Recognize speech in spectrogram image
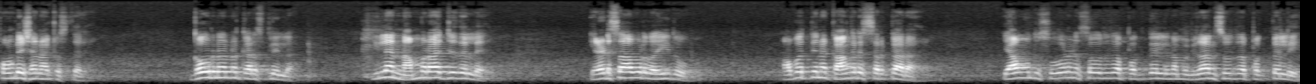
ಫೌಂಡೇಶನ್ ಹಾಕಿಸ್ತಾರೆ. ಗೌರ್ನರ್ನ ಕರೆಸಲಿಲ್ಲ. ಇಲ್ಲ, ನಮ್ಮ ರಾಜ್ಯದಲ್ಲೇ ಎರಡು ಸಾವಿರದ ಐದು ಅವತ್ತಿನ ಕಾಂಗ್ರೆಸ್ ಸರ್ಕಾರ ಯಾವೊಂದು ಸುವರ್ಣಸೌಧದ ಪಕ್ಕದಲ್ಲಿ, ನಮ್ಮ ವಿಧಾನಸೌಧದ ಪಕ್ಕದಲ್ಲಿ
